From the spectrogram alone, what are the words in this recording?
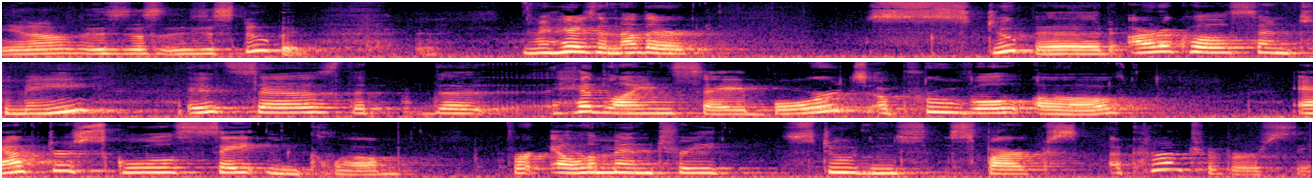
You know, it's just it's just stupid. Now here's another stupid article sent to me. It says that the headlines say board's approval of after school Satan club for elementary students sparks a controversy.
